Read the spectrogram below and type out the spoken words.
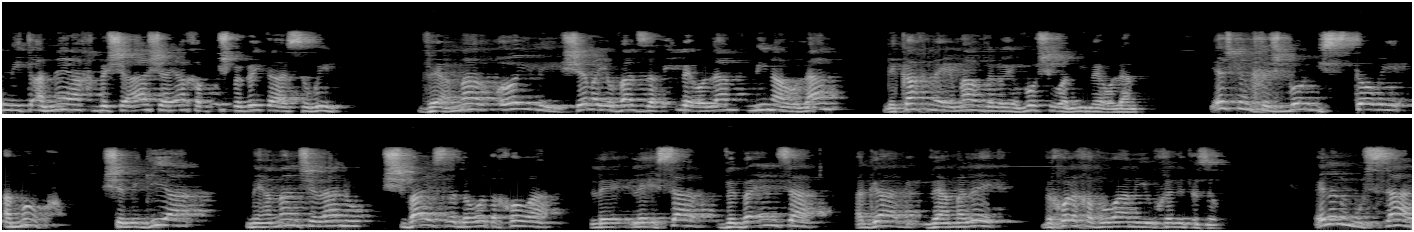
ומתענח בשעה שהיה חבוש בבית האסורים. ואמר אוי לי שמא יאבד זרעי לעולם מן העולם לכך נאמר ולא יבושו עמי לעולם. יש כאן חשבון היסטורי עמוק שמגיע מהמן שלנו 17 דורות אחורה לעשו ובאמצע הגג ועמלק וכל החבורה המיוחדת הזו. אין לנו מושג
